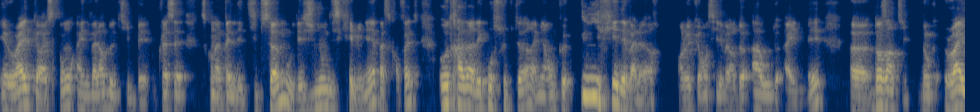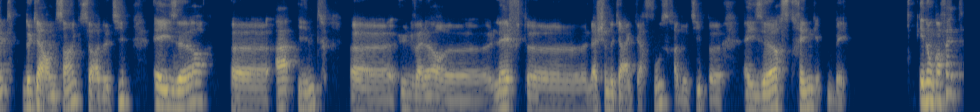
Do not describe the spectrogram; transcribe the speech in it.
et right correspond à une valeur de type B. Donc là, c'est ce qu'on appelle des types sum ou des unions discriminées parce qu'en fait, au travers des constructeurs, eh bien, on peut unifier des valeurs, en l'occurrence, des valeurs de A ou de A et de B, euh, dans un type. Donc, right de 45 sera de type either euh, A int, une valeur left, la chaîne de caractères fou sera de type either string B. Et donc, en fait,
